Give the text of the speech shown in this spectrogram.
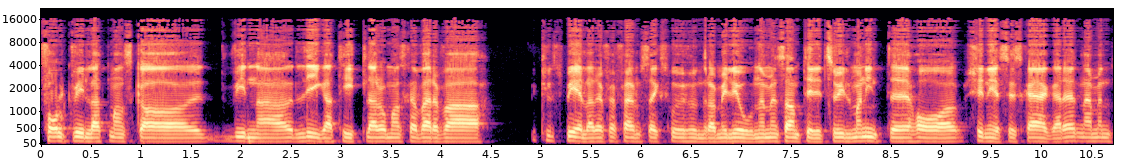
folk vill att man ska vinna ligatitlar och man ska värva spelare för 5, 6, 700 miljoner men samtidigt så vill man inte ha kinesiska ägare. Nej, men,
